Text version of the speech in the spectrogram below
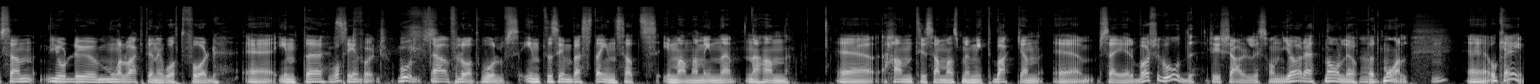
sen gjorde ju målvakten i Watford eh, inte sin... Watford, Wolves. Ja, förlåt, Wolves. Inte sin bästa insats i mannaminne när han, eh, han tillsammans med mittbacken eh, säger varsågod, Richarlison, gör 1-0 i öppet mål. Mm. Eh, Okej,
